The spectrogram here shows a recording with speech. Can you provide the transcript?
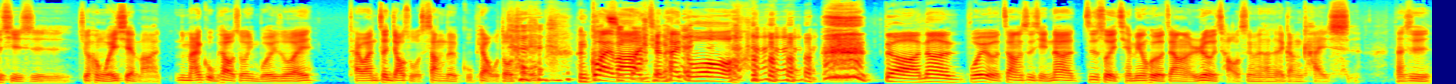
其实就很危险嘛。你买股票的时候，你不会说，哎，台湾证交所上的股票我都投，很怪吧？你钱太多，对啊，那不会有这样的事情。那之所以前面会有这样的热潮，是因为它才刚开始。但是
